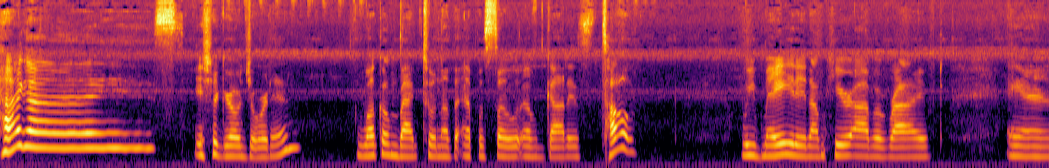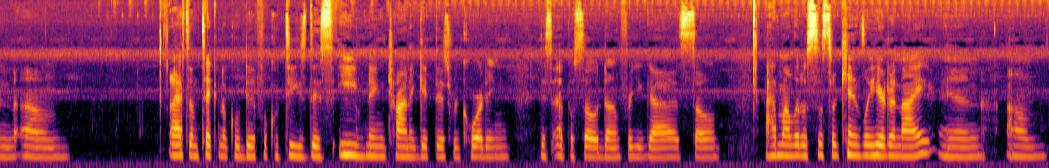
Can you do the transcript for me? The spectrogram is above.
Hi, guys. It's your girl Jordan. Welcome back to another episode of Goddess Talk. We made it. I'm here. I've arrived. And um, I had some technical difficulties this evening trying to get this recording, this episode done for you guys. So I have my little sister Kinsley here tonight. And um,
